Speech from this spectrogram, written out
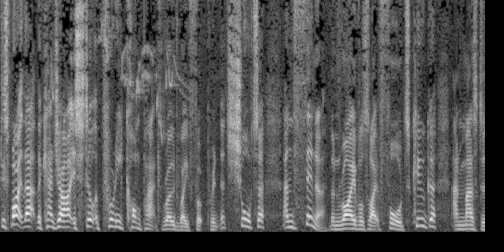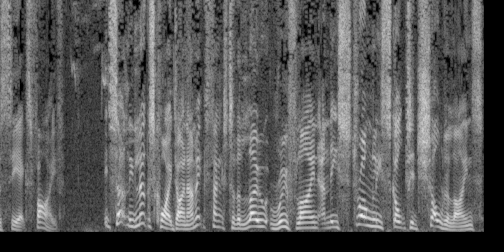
Despite that, the Kadjar is still a pretty compact roadway footprint that's shorter and thinner than rivals like Ford's Kuga and Mazda's CX5. It certainly looks quite dynamic thanks to the low roof line and the strongly sculpted shoulder lines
